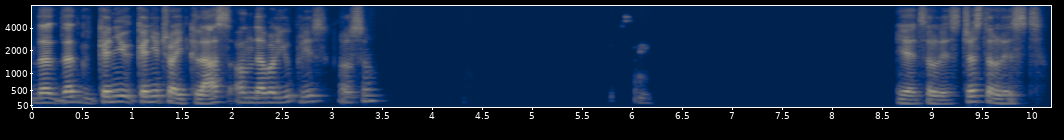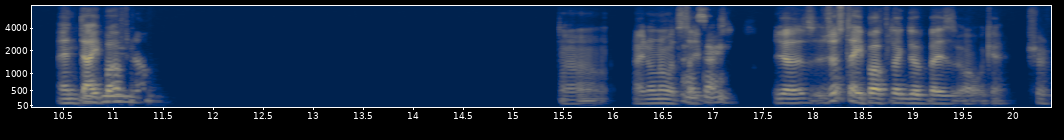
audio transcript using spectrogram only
That that can you can you try class on W, please, also? Yeah, it's a list, just a list. And type of, Mhm. no? Uh, I don't know what Oh, type sorry. Yeah, it's just type of like the base. Oh, okay, sure.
